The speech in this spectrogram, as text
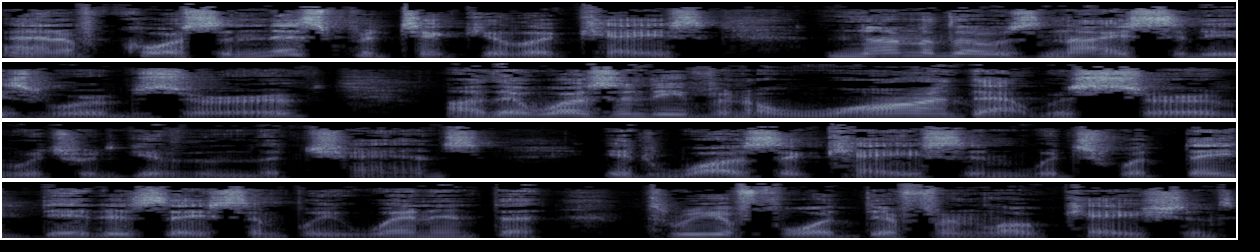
And of course, in this particular case, none of those niceties were observed. Uh, there wasn't even a warrant that was served which would give them the chance. It was a case in which what they did is they simply went into three or four different locations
